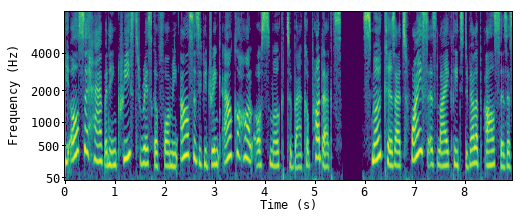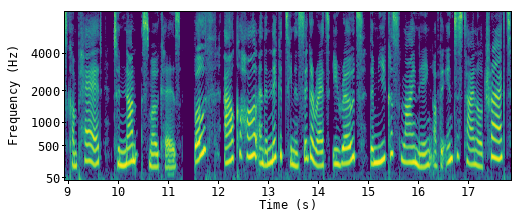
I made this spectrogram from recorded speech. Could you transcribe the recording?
You also have an increased risk of forming ulcers if you drink alcohol or smoke tobacco products. Smokers are twice as likely to develop ulcers as compared to non smokers. Both alcohol and the nicotine in cigarettes erodes the mucous lining of the intestinal tract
